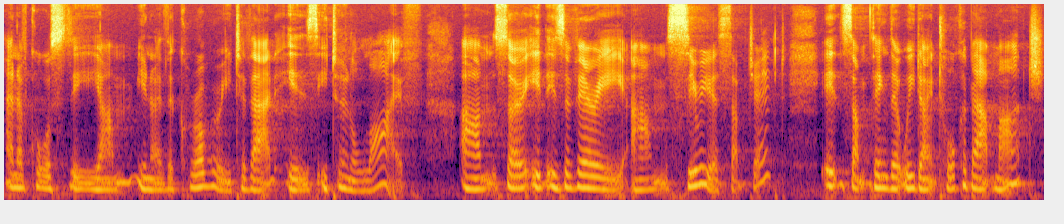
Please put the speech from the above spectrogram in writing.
and of course the um, you know the corroboree to that is eternal life. Um, so it is a very um, serious subject. It's something that we don't talk about much.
